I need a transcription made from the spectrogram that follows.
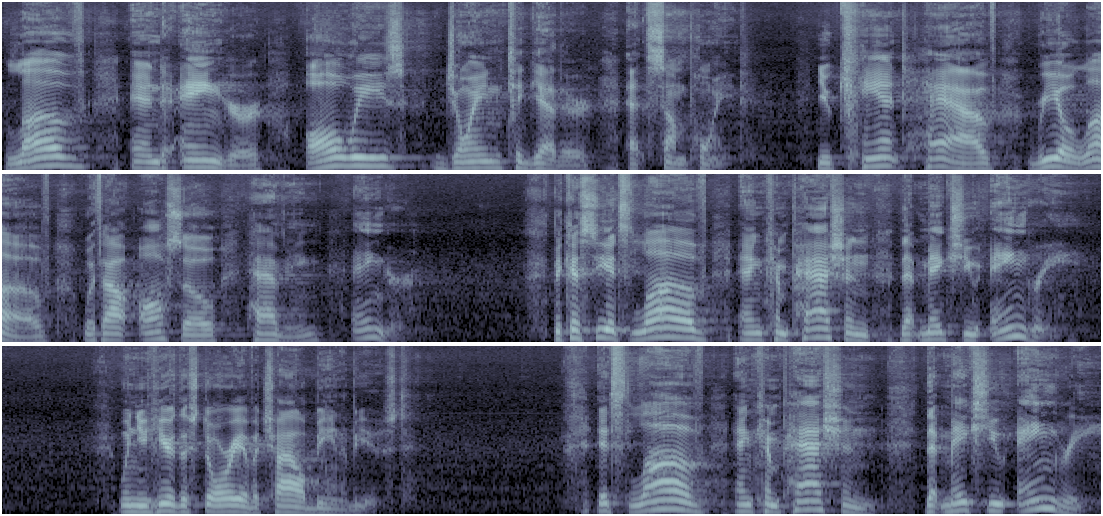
Love and anger always join together at some point. You can't have real love without also having anger. Because, see, it's love and compassion that makes you angry when you hear the story of a child being abused. It's love and compassion that makes you angry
